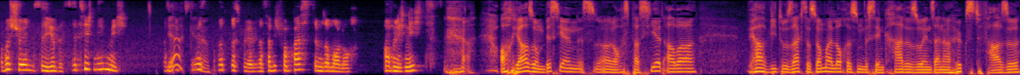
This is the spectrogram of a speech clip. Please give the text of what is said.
Aber schön, dass du hier bist. Setz dich neben mich. Was ja, gerne. Was habe ich verpasst im Sommerloch? Hoffentlich nichts. Ach ja, so ein bisschen ist noch was passiert, aber ja, wie du sagst, das Sommerloch ist ein bisschen gerade so in seiner Höchstphase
